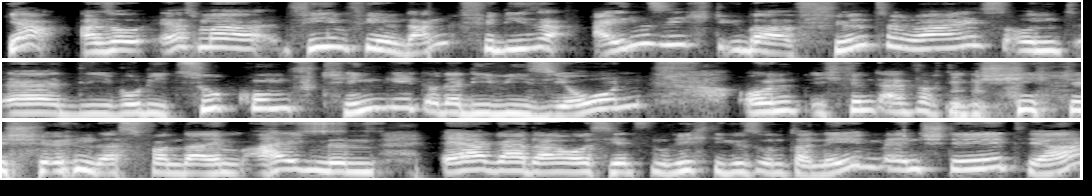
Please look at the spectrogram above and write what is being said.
Ja, also erstmal vielen, vielen Dank für diese Einsicht über Filterize und äh, die, wo die Zukunft hingeht oder die Vision. Und ich finde einfach die mhm. Geschichte schön, dass von deinem eigenen Ärger daraus jetzt ein richtiges Unternehmen entsteht, ja.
